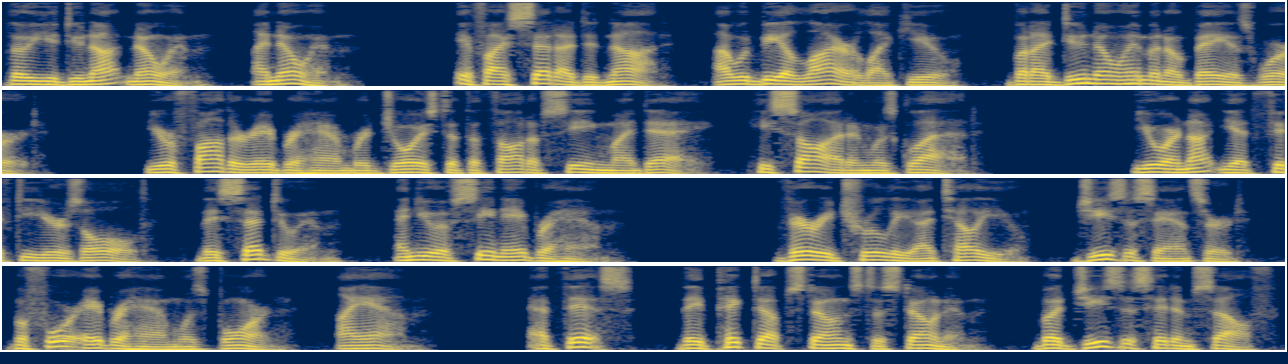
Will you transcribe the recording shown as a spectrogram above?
Though you do not know him, I know him. If I said I did not, I would be a liar like you, but I do know him and obey his word. Your father Abraham rejoiced at the thought of seeing my day, he saw it and was glad. You are not yet fifty years old, they said to him, and you have seen Abraham. Very truly I tell you, Jesus answered, Before Abraham was born, I am. At this, they picked up stones to stone him, but Jesus hid himself,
